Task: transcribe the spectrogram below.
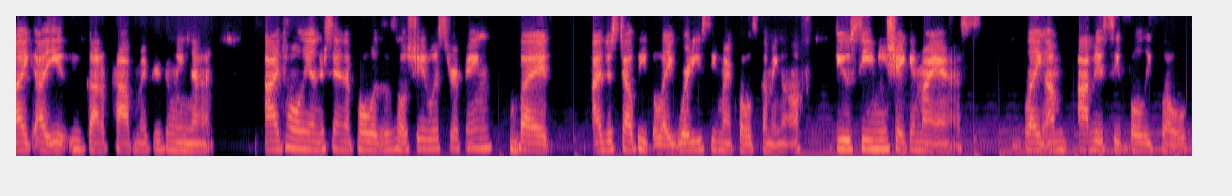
like uh, you, you've got a problem if you're doing that. I totally understand that pole is associated with stripping, but I just tell people like, where do you see my clothes coming off? Do you see me shaking my ass? Like I'm obviously fully clothed.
